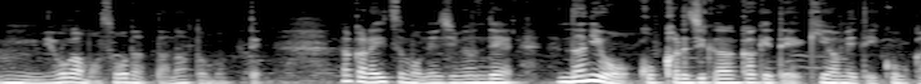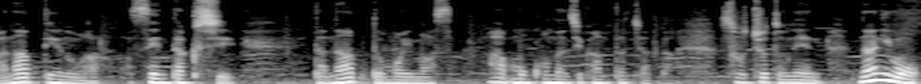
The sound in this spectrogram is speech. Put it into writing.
うんヨガもそうだったなと思って。だからいつもね自分で何をこっから時間かけて極めていこうかなっていうのが選択肢だなって思います。あもうこんな時間経っちゃった。そうちょっとね何を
